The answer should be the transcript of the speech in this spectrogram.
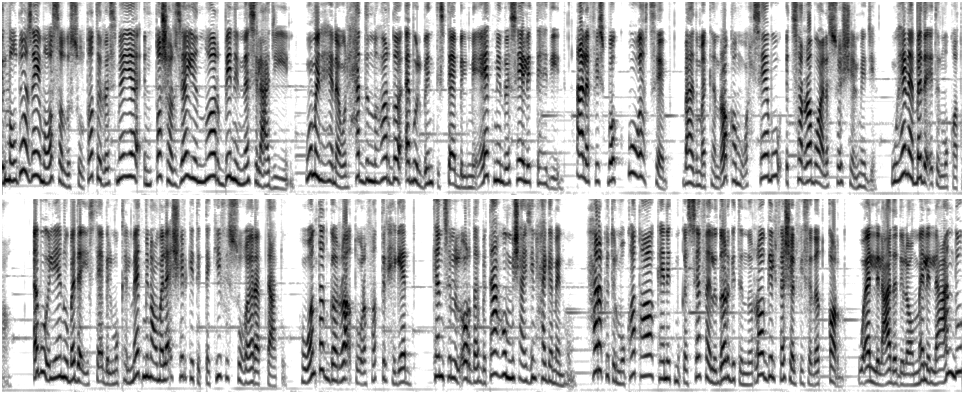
الموضوع زي ما وصل للسلطات الرسمية انتشر زي النار بين الناس العاديين. ومن هنا ولحد النهاردة أبو البنت استقبل مئات من رسائل التهديد على فيسبوك وواتساب بعد ما كان رقمه وحسابه اتسربوا على السوشيال ميديا. وهنا بدأت المقاطعة. أبو إليانو بدأ يستقبل مكالمات من عملاء شركة التكييف الصغيرة بتاعته. هو أنت اتجرأت ورفضت الحجاب؟ كنسل الأوردر بتاعهم مش عايزين حاجة منهم. حركة المقاطعة كانت مكثفة لدرجة إن الراجل فشل في سداد قرضه وقلل عدد العمال اللي عنده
